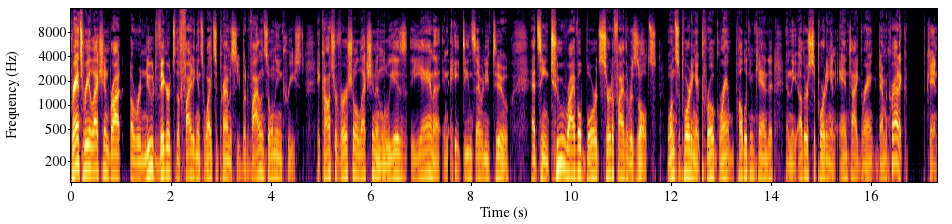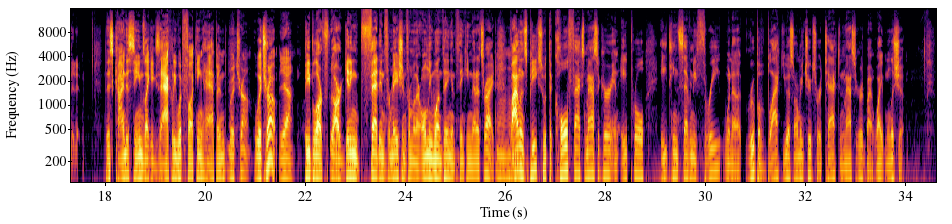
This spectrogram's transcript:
Grant's reelection brought a renewed vigor to the fight against white supremacy, but violence only increased. A controversial election in Louisiana in 1872 had seen two rival boards certify the results, one supporting a pro Grant Republican candidate and the other supporting an anti Grant Democratic candidate. This kind of seems like exactly what fucking happened With Trump. with Trump. Yeah. People are are getting fed information from their only one thing and thinking that it's right. Mm-hmm. Violence peaks with the Colfax massacre in April 1873 when a group of black U.S. Army troops were attacked and massacred by white militia.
